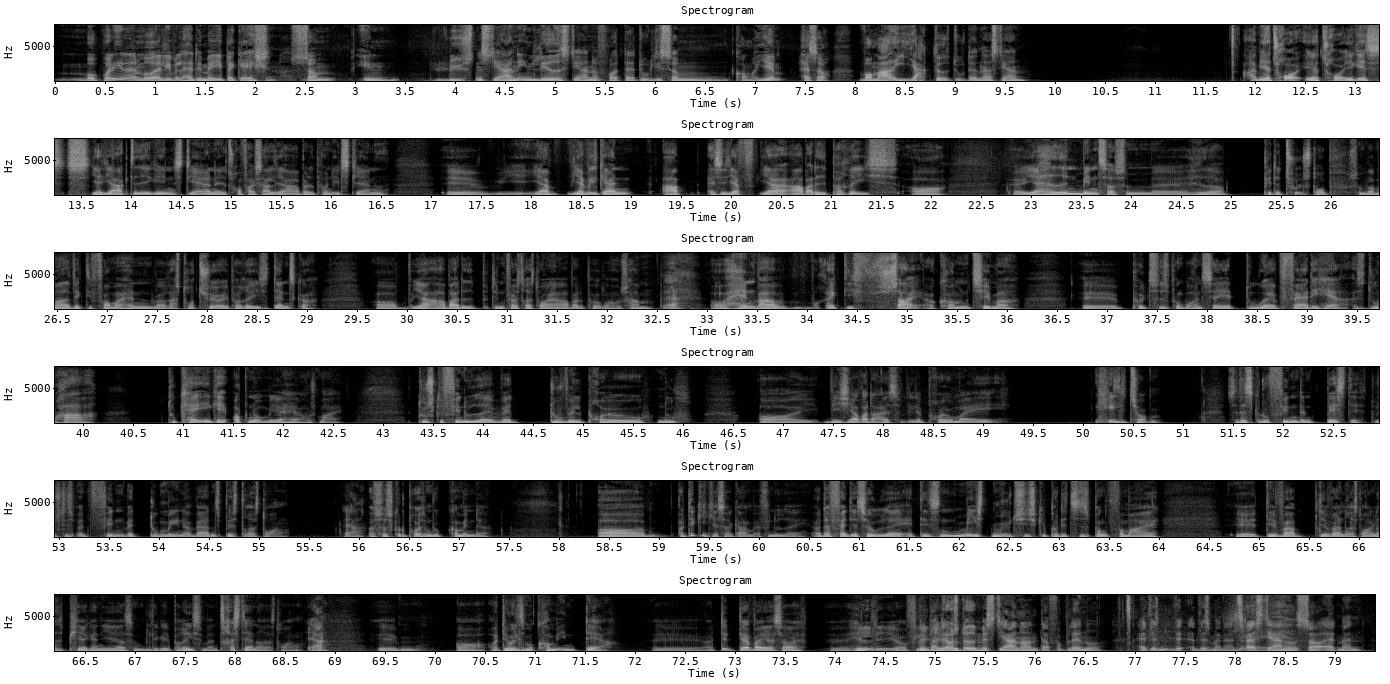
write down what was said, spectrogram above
må på en eller anden måde alligevel have det med i bagagen, som en lysende stjerne, en ledestjerne fra, da du ligesom kommer hjem. Altså, hvor meget jagtede du den her stjerne? Jamen, jeg tror, jeg tror ikke, jeg jagtede ikke en stjerne. Jeg tror faktisk aldrig, jeg arbejdede på en etstjernet. Øh, jeg, jeg vil gerne... Altså, jeg, jeg arbejdede i Paris, og øh, jeg havde en mentor, som øh, hedder Peter Tulstrup, som var meget vigtig for mig. Han var restauratør i Paris, dansker, og jeg arbejdede, den første restaurant, jeg arbejdede på, var hos ham. Ja. Og han var rigtig sej at komme til mig øh, på et tidspunkt, hvor han sagde, du er færdig her. Altså, du har, du kan ikke opnå mere her hos mig. Du skal finde ud af, hvad du vil prøve nu. Og hvis jeg var dig, så ville jeg prøve mig af helt i toppen. Så der skal du finde den bedste. Du skal simpelthen finde, hvad du mener er verdens bedste restaurant. Ja. og så skal du prøve, om du kan komme ind der. Og, og det gik jeg så i gang med at finde ud af. Og der fandt jeg så ud af, at det sådan mest mytiske på det tidspunkt for mig, øh, det, var, det var en restaurant, der hed Pierre Garnier, som ligger i Paris, som er en træstjernet restaurant. Ja. Øhm, og, og det var ligesom at komme ind der. Øh, og det, der var jeg så øh, heldig og Men flittig. var det og også noget med stjernerne, der forblændet? At hvis, at hvis man er 60 stjernet, så at man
